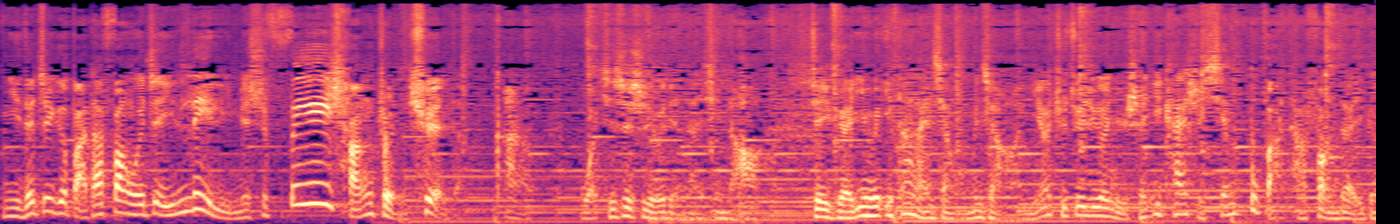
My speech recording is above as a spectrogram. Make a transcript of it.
你的这个把它放为这一类里面是非常准确的啊，我其实是有点担心的啊。这个因为一般来讲，我们讲啊，你要去追这个女生，一开始先不把她放在一个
